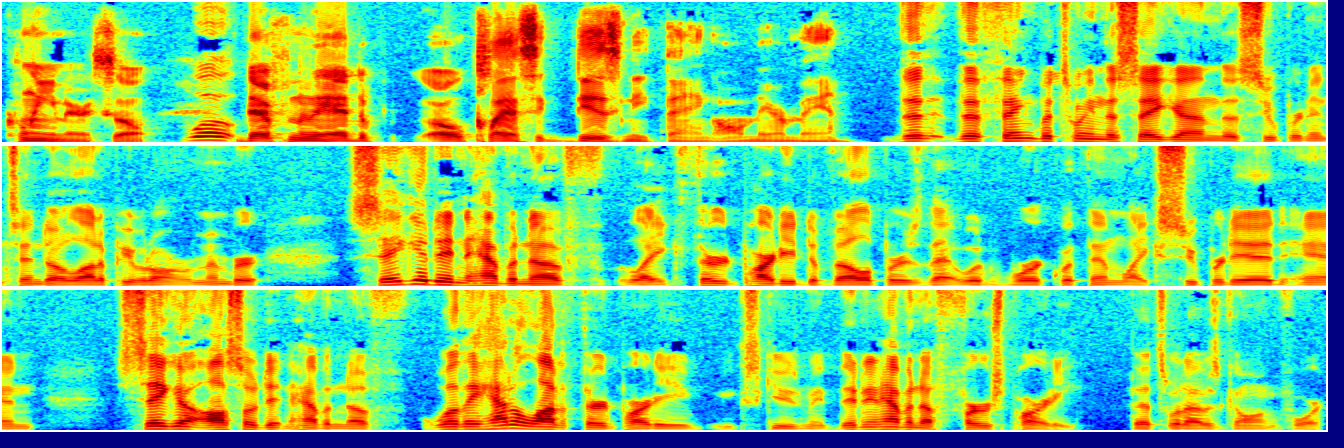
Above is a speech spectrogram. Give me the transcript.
cleaner. So well definitely had the old classic Disney thing on there, man. the the thing between the Sega and the Super Nintendo, a lot of people don't remember. Sega didn't have enough like third party developers that would work with them like Super did, and Sega also didn't have enough. Well, they had a lot of third party. Excuse me, they didn't have enough first party. That's what I was going for.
